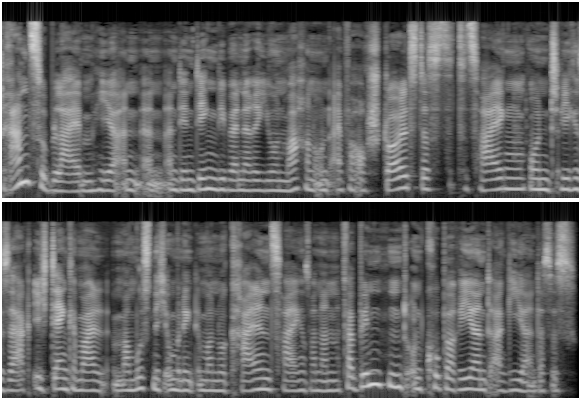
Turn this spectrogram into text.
dran zu bleiben hier an, an, an den Dingen, die wir in der Region machen und einfach auch stolz, das zu zeigen. Und wie gesagt, ich denke mal, man muss nicht unbedingt immer nur Krallen zeigen, sondern verbindend und kooperierend agieren. Das ist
